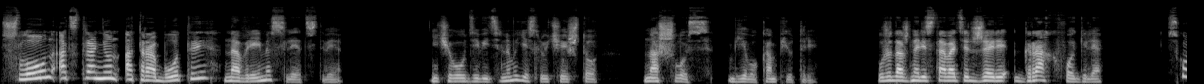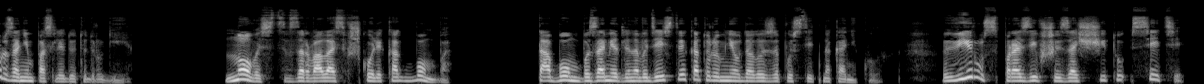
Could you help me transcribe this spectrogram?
Слоун отстранен от работы на время следствия. Ничего удивительного, если учесть, что нашлось в его компьютере. Уже должны арестовать и Джерри Грахфогеля. Скоро за ним последуют и другие. Новость взорвалась в школе как бомба та бомба замедленного действия, которую мне удалось запустить на каникулах. Вирус, поразивший защиту сети,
